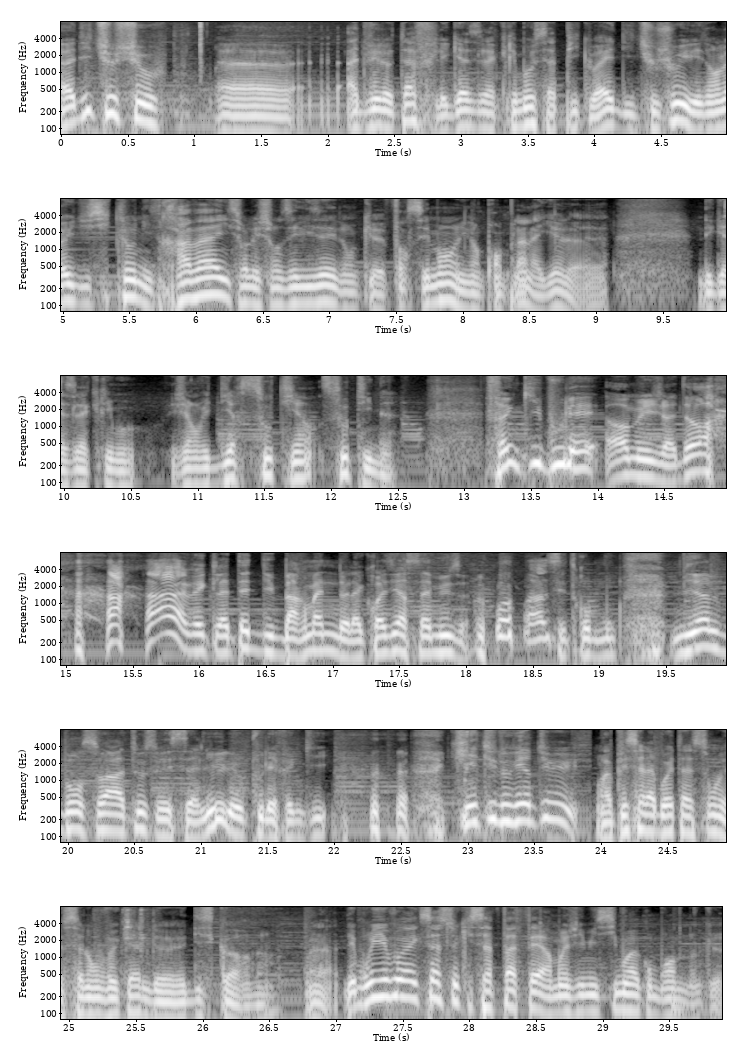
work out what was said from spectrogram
Euh, dites chouchou. Euh, Advelotaf, les gaz lacrymaux, ça pique. Ouais, dit chouchou, il est dans l'œil du cyclone, il travaille sur les Champs-Élysées, donc euh, forcément, il en prend plein la gueule euh, des gaz lacrymaux. J'ai envie de dire soutien, soutine. Funky poulet, oh mais j'adore Avec la tête du barman de la croisière s'amuse. c'est trop bon. Bien le bonsoir à tous, mais salut le poulet funky. Qui es-tu, d'où viens-tu? On va appeler ça la boîte à son, le salon vocal de Discord. hein. Voilà. Débrouillez-vous avec ça, ceux qui savent pas faire. Moi j'ai mis 6 mois à comprendre, donc euh,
